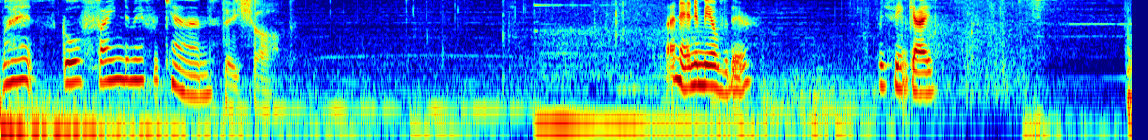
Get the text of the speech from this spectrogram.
let's go find him if we can. Stay sharp. An enemy over there. What do you think, guys? I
